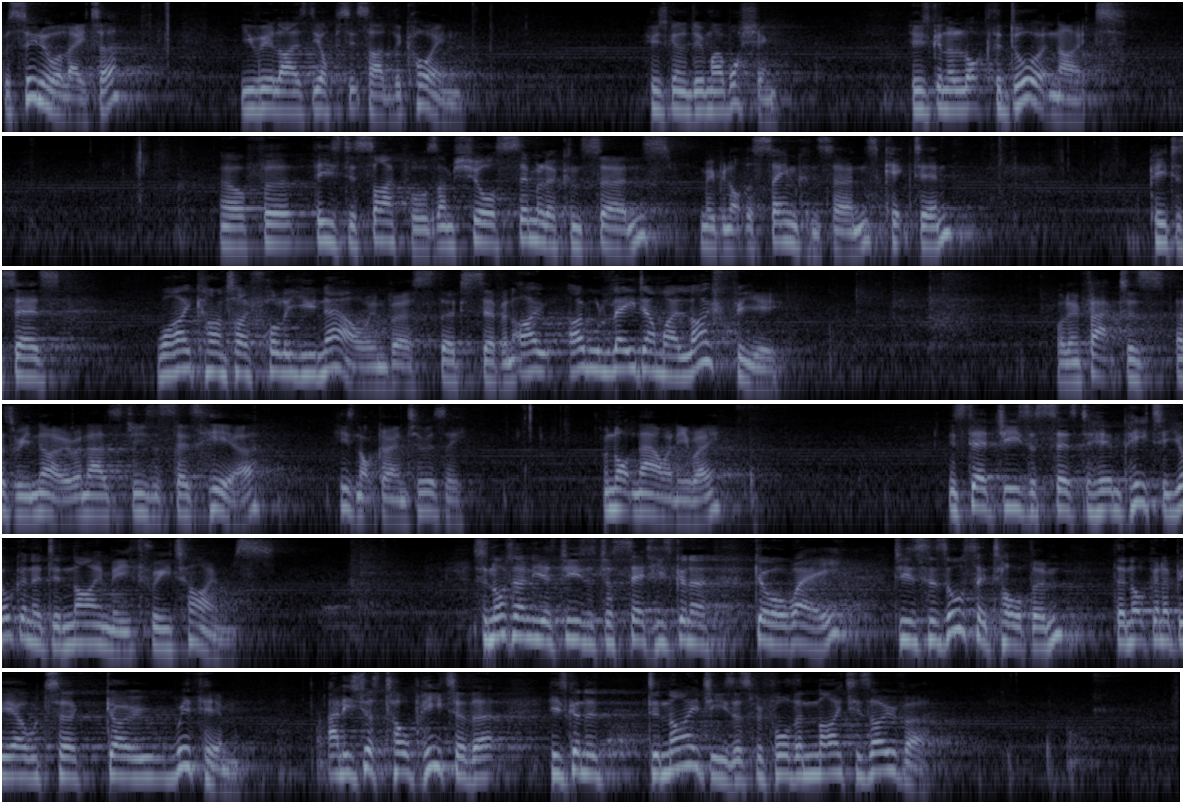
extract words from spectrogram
But sooner or later, you realize the opposite side of the coin. Who's going to do my washing? Who's going to lock the door at night? Well, for these disciples, I'm sure similar concerns, maybe not the same concerns, kicked in. Peter says, Why can't I follow you now? in verse 37. I, I will lay down my life for you. Well, in fact, as, as we know, and as Jesus says here, he's not going to, is he? Well, not now, anyway. Instead, Jesus says to him, Peter, you're going to deny me three times. So, not only has Jesus just said he's going to go away, Jesus has also told them they're not going to be able to go with him. And he's just told Peter that he's going to deny Jesus before the night is over.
